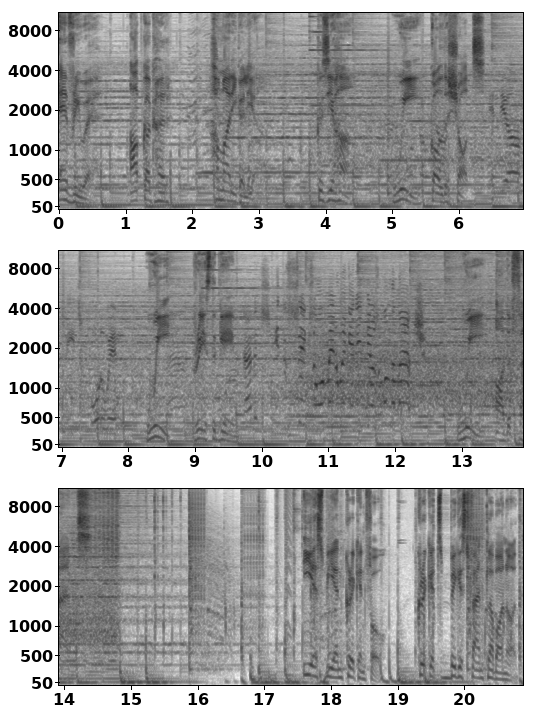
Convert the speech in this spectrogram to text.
everywhere. आपका घर, हमारी गलियां. Cause yahan, we call the shots. India needs four to win. We raise the game. And it's, it's a six over mid wicket. India's won the match. We are the fans. ESPN Cricinfo, cricket's biggest fan club on earth.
